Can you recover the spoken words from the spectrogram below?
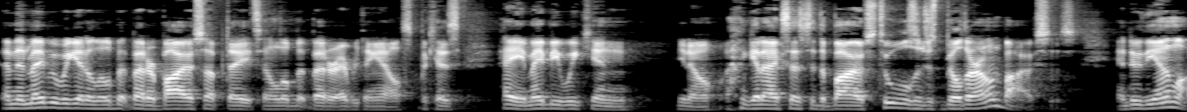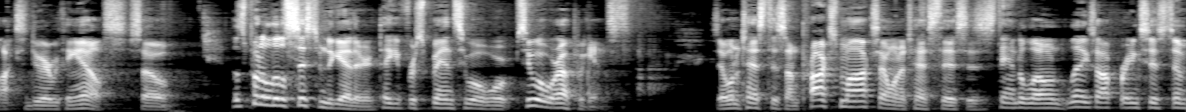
And then maybe we get a little bit better BIOS updates and a little bit better everything else because, hey, maybe we can, you know, get access to the BIOS tools and just build our own BIOSes and do the unlocks and do everything else. So let's put a little system together and take it for a spin, see what we're, see what we're up against. So I want to test this on Proxmox. I want to test this as a standalone Linux operating system.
